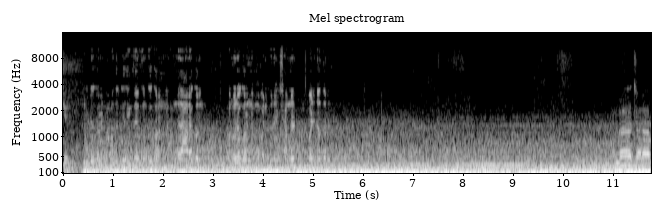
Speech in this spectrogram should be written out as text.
you. আমাদেরকে একজনকে করেন না আমরা আরও করেন অন্যরা করেন না মোবাইল করে সামনের মোবাইলটা ধরেন আমরা জনাব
